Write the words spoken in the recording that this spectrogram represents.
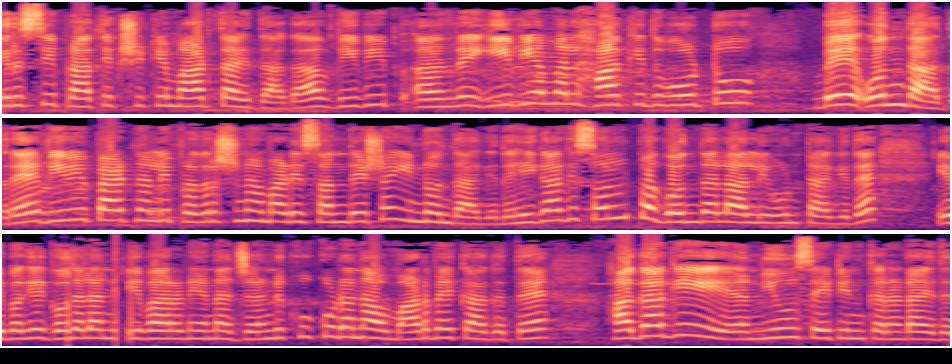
ಇರಿಸಿ ಪ್ರಾತ್ಯಕ್ಷಿಕೆ ಮಾಡ್ತಾ ಇದ್ದಾಗ ವಿವಿ, ಅಂದ್ರೆ ಇವಿಎಂ ಅಲ್ಲಿ ಹಾಕಿದ ಓಟು ಬೇ ಒಂದಾದ್ರೆ ವಿವಿ ಪ್ಯಾಟ್ನಲ್ಲಿ ಪ್ರದರ್ಶನ ಮಾಡಿ ಸಂದೇಶ ಇನ್ನೊಂದಾಗಿದೆ. ಹೀಗಾಗಿ ಸ್ವಲ್ಪ ಗೊಂದಲ ಅಲ್ಲಿ ಉಂಟಾಗಿದೆ. ಈ ಬಗ್ಗೆ ಗೊಂದಲ ನಿವಾರಣೆಯನ್ನ ಜನಕ್ಕೂ ಕೂಡ ನಾವು ಮಾಡಬೇಕಾಗುತ್ತೆ. ಹಾಗಾಗಿ ನ್ಯೂಸ್ ಏಟೀನ್ ಕನ್ನಡ ಇದೆ.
